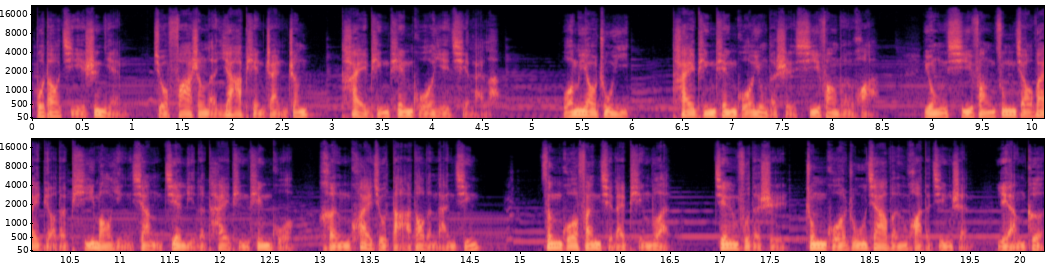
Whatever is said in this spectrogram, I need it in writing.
不到几十年，就发生了鸦片战争，太平天国也起来了。我们要注意，太平天国用的是西方文化。用西方宗教外表的皮毛影像建立了太平天国，很快就打到了南京。曾国藩起来平乱，肩负的是中国儒家文化的精神，两个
